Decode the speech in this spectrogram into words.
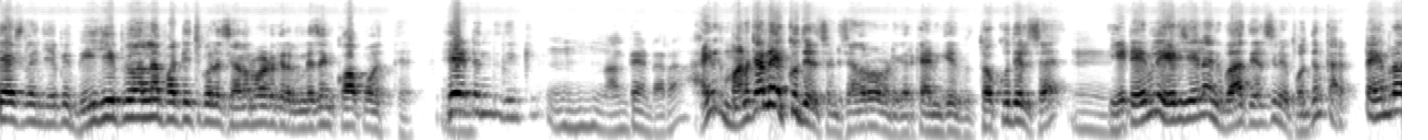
దేశాలు అని చెప్పి బీజేపీ వల్లనే పట్టించుకోలేదు చంద్రబాబు గారికి. నిజంగా కోపం వస్తే ఏంటింది దీంట్లో? ఉమ్, అంతే అంటారా? ఆయనకి మనకన్నా ఎక్కువ తెలుసు అండి చంద్రబాబు నాయుడు గారికి. ఆయనకి తక్కువ తెలుసా? ఏ టైంలో ఏడు చేయాలి? ఆయనకి బాగా తెలుసు. రేపు పొద్దున్న కరెక్ట్ టైంలో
